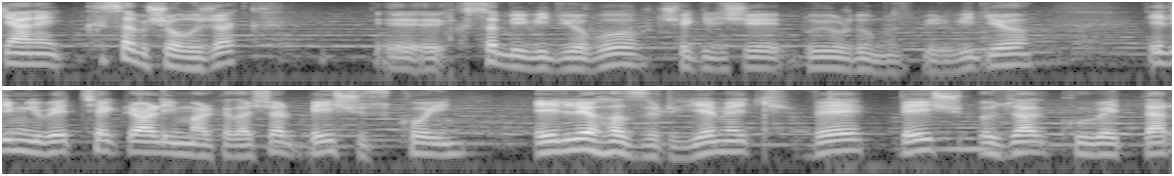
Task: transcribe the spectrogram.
yani kısa bir şey olacak. Ee, kısa bir video bu. Çekilişi duyurduğumuz bir video. Dediğim gibi tekrarlayayım arkadaşlar. 500 coin, 50 hazır yemek ve 5 özel kuvvetler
